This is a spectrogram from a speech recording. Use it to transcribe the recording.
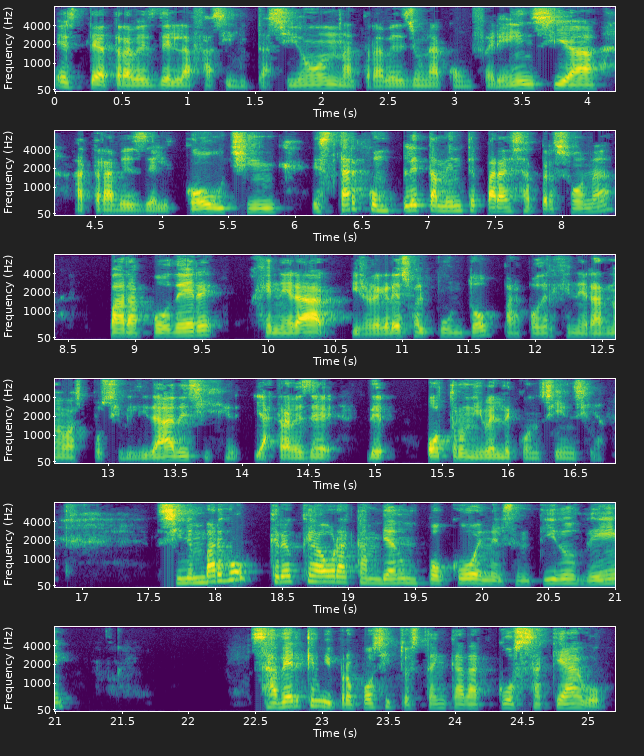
Este, a través de la facilitación, a través de una conferencia, a través del coaching, estar completamente para esa persona para poder generar, y regreso al punto, para poder generar nuevas posibilidades y, a través de, de otro nivel de conciencia. Sin embargo, creo que ahora ha cambiado un poco en el sentido de saber que mi propósito está en cada cosa que hago.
